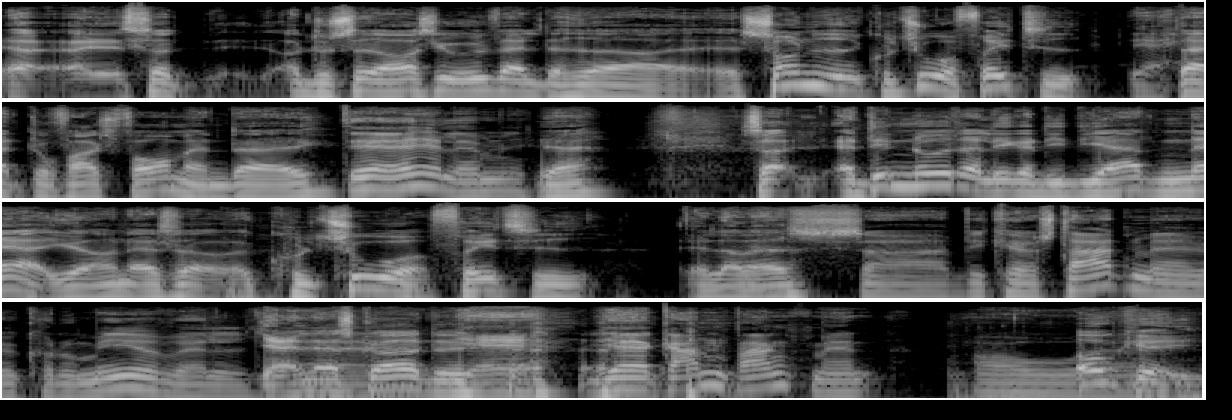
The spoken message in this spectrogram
ja, så, og du sidder også i udvalget, der hedder øh, Sundhed, Kultur og Fritid. Ja. Der er du faktisk formand der, ikke? Det er jeg nemlig. Ja. Så er det noget, der ligger dit hjerte nær, Jørgen? Altså kultur, fritid, eller hvad? Så vi kan jo starte med økonomiudvalget. Ja, lad os gøre det. Ja, jeg er gammel bankmand, og Okay. øh,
